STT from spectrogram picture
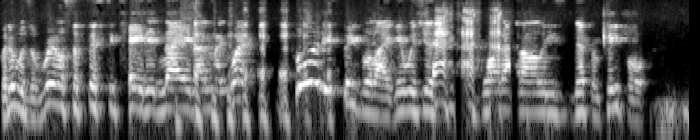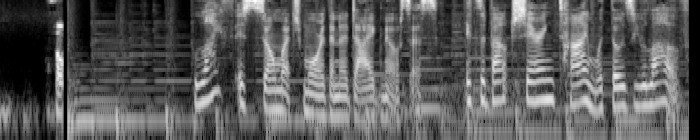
but it was a real sophisticated night. I was like, what? Who are these people? Like it was just brought out all these different people. So. Life is so much more than a diagnosis. It's about sharing time with those you love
